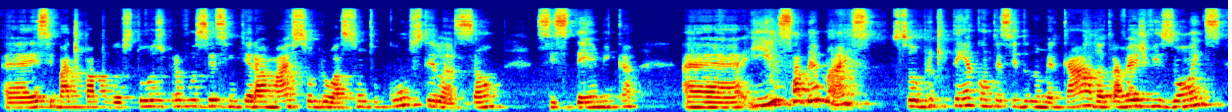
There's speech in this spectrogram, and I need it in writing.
É, esse bate-papo gostoso para você se inteirar mais sobre o assunto constelação sistêmica é, e saber mais sobre o que tem acontecido no mercado através de visões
